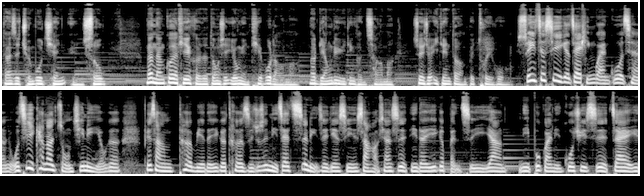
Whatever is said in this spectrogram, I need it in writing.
但是全部签允收。那难怪贴合的东西永远贴不牢嘛，那良率一定很差嘛，所以就一天到晚被退货。所以这是一个在品管过程，我自己看到总经理有个非常特别的一个特质，就是你在治理这件事情上，好像是你的一个本职一样。你不管你过去是在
